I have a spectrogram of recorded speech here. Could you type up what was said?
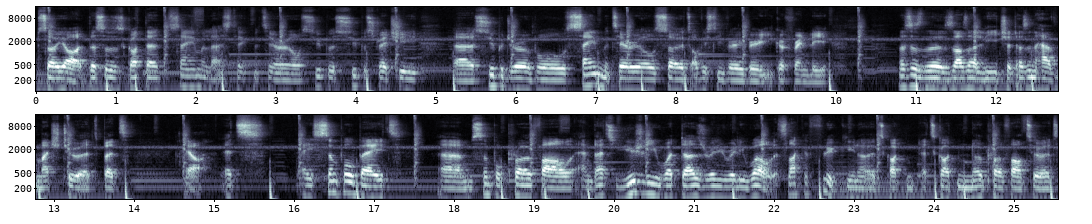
So yeah, this has got that same elastic material, super super stretchy, uh, super durable, same material, so it's obviously very very eco-friendly. This is the Zaza Leech. It doesn't have much to it, but yeah, it's a simple bait um, simple profile and that's usually what does really really well it's like a fluke you know it's got it's got no profile to it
